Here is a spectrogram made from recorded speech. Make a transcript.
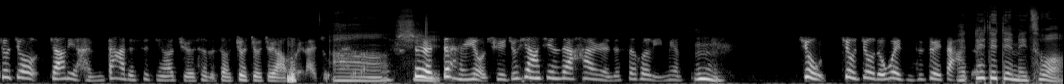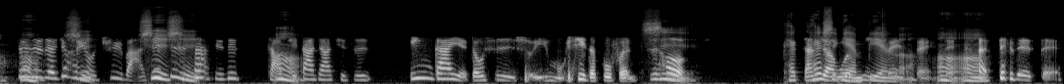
舅舅家里很大的事情要决策的时候，舅舅就要回来主持了。啊，是，这这很有趣。就像现在汉人的社会里面，嗯，舅舅舅的位置是最大的。对对对，没错。对对对，就很有趣吧？是是。那其实早期大家其实应该也都是属于母系的部分，之后开开始演变了。对对对对 对，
